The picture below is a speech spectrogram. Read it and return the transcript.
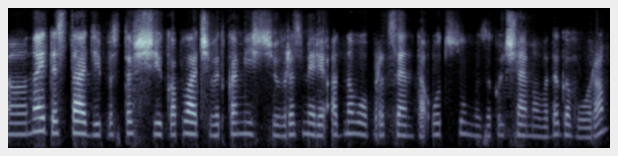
Э, на этой стадии поставщик оплачивает комиссию в размере 1% от суммы заключаемого договора.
